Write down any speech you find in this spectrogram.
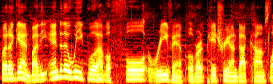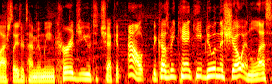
But again, by the end of the week, we'll have a full revamp over at patreon.com slash lasertime, and we encourage you to check it out because we can't keep doing the show unless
